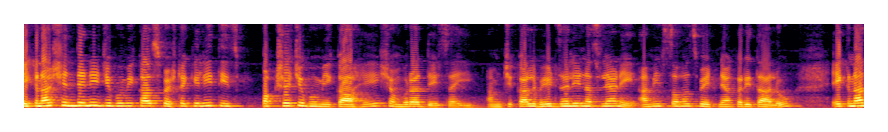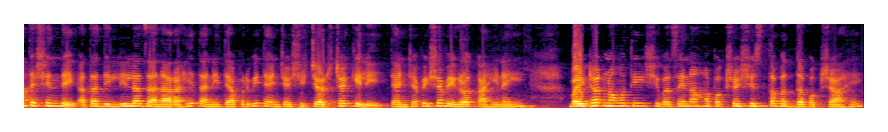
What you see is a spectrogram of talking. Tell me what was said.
एकनाथ शिंदेनी जी भूमिका स्पष्ट केली तीच पक्षाची भूमिका आहे शंभूराज देसाई. आमची काल भेट झाली नसल्याने आम्ही सहज भेटण्याकरिता आलो. एकनाथ शिंदे आता दिल्लीला जाणार आहेत आणि त्यापूर्वी त्यांच्याशी चर्चा केली. त्यांच्यापेक्षा वेगळं काही नाही. बैठक नव्हती. शिवसेना हा पक्ष शिस्तबद्ध पक्ष आहे.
